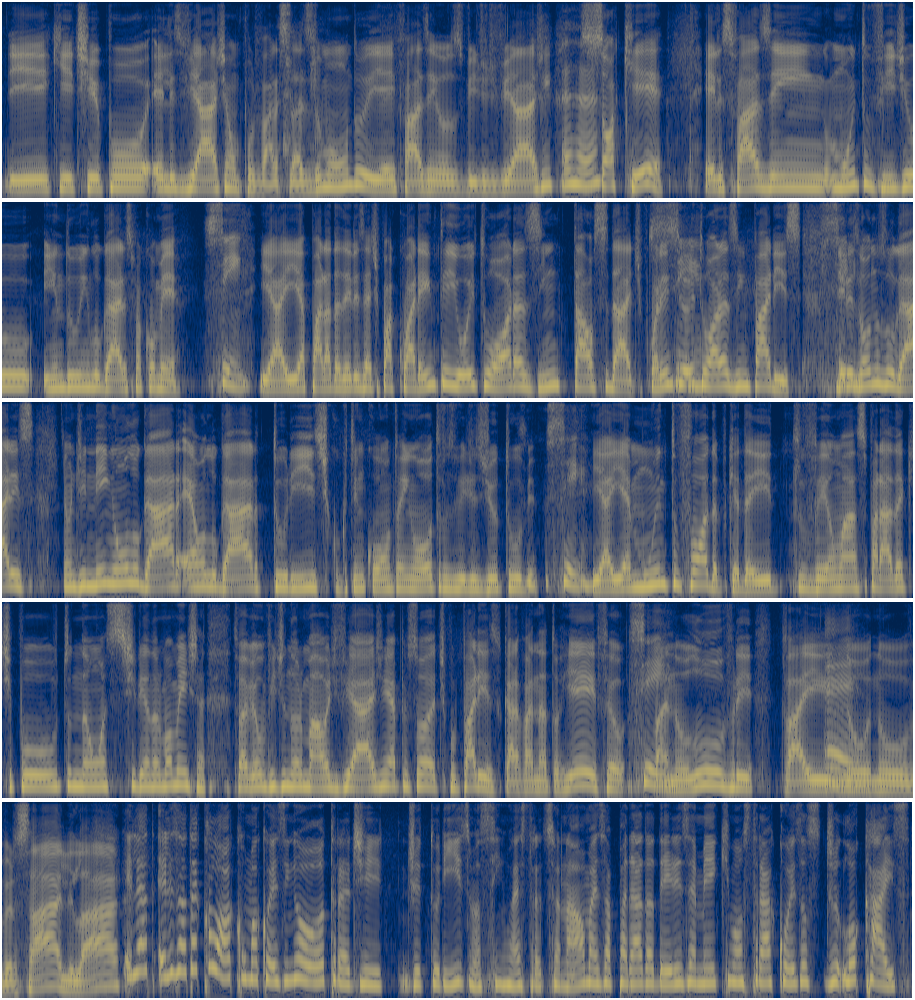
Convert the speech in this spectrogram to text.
E que, tipo, eles viajam por várias cidades do mundo e aí fazem os vídeos de viagem. Aham. Só que eles fazem muito vídeo indo em lugares pra comer. Sim. E aí a parada deles é tipo a 48 horas em tal cidade, tipo, 48 Sim. horas em Paris. Sim. E eles vão nos lugares onde nenhum lugar é um lugar turístico que tu encontra em outros vídeos de YouTube. Sim. E aí é muito foda, porque daí tu vê umas paradas que, tipo, tu não assistiria normalmente, né? Tu vai ver um vídeo normal de viagem e a pessoa, tipo, Paris, o cara vai na Torre Eiffel, Sim. vai no Louvre, vai É. no, no Versalhes lá. Ele- eles até colocam uma coisinha ou outra de, de turismo, assim, mais tradicional, mas a parada deles é meio que mostrar coisas de locais.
